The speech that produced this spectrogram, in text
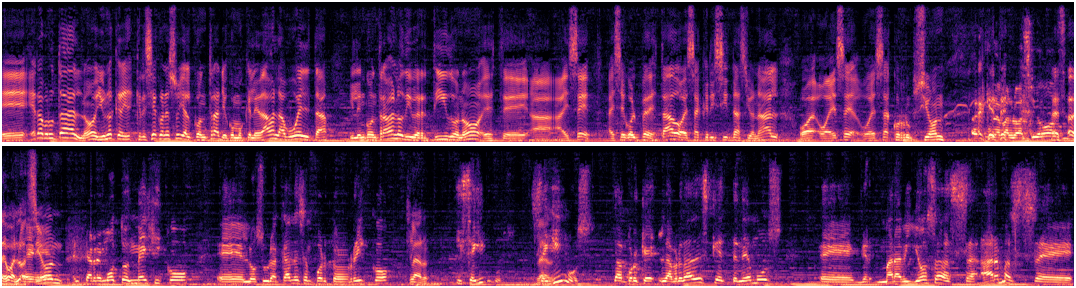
eh, era brutal, ¿no? Y uno crecía con eso y al contrario, como que le dabas la vuelta y le encontrabas lo divertido, ¿no? Este, a, ese, a ese golpe de Estado, a esa crisis nacional o a, ese, o esa corrupción. Devaluación. Esa devaluación. Eh, el terremoto en México, eh, los huracanes en Puerto Rico. Claro. Y seguimos, seguimos porque la verdad es que tenemos eh, maravillosas armas eh,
